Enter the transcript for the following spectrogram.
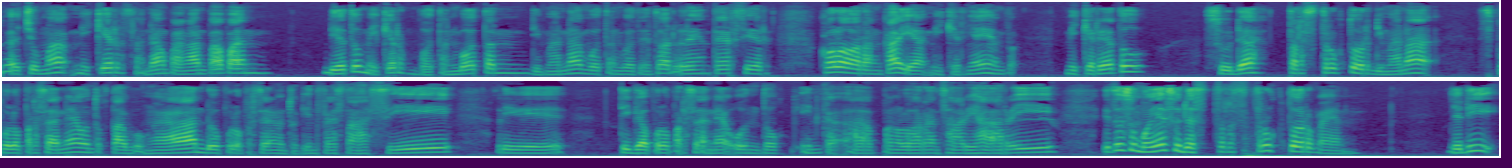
nggak cuma mikir sandang pangan papan dia tuh mikir botan-botan di mana botan-botan itu adalah yang tersir. Kalau orang kaya mikirnya yang mikirnya tuh sudah terstruktur di mana 10 persennya untuk tabungan, 20 persennya untuk investasi, 30 persennya untuk uh, pengeluaran sehari-hari itu semuanya sudah terstruktur men. Jadi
